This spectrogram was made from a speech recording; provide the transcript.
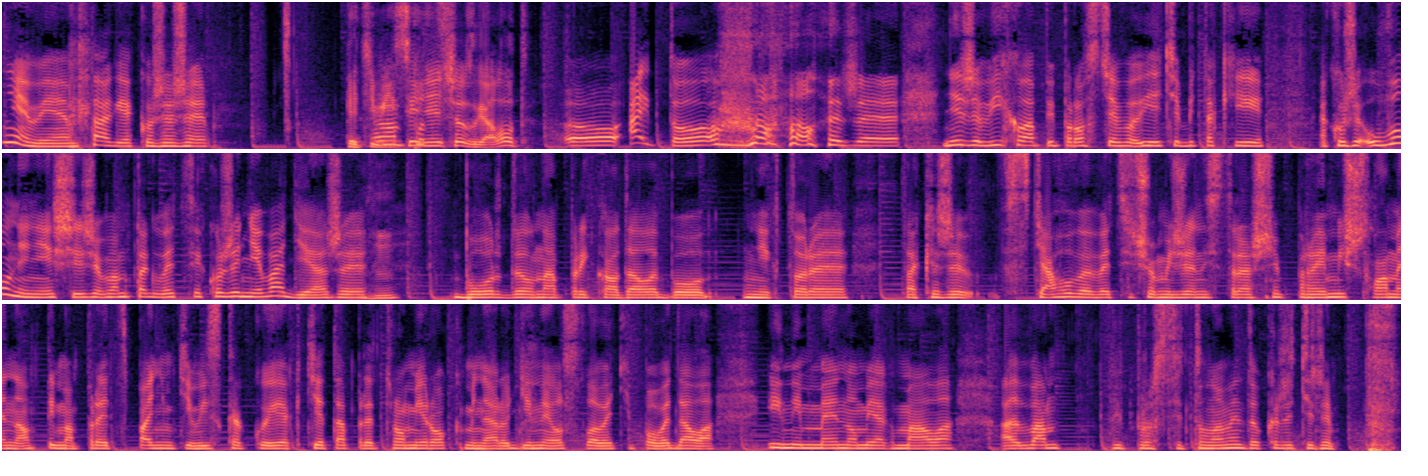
Neviem, tak akože, že keď ti vysí poc- niečo z galot? Uh, aj to, ale že nie, že vy chlapi proste viete byť taký akože uvoľnenejší, že vám tak veci akože nevadia, že Mhm. bordel napríklad, alebo niektoré také, že vzťahové veci, čo my ženy strašne premyšľame nad tým a pred spaním ti vyskakuje, jak teta pred tromi rokmi na rodinnej oslave ti povedala iným menom, jak mala a vám vy proste to len dokážete, že pff,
